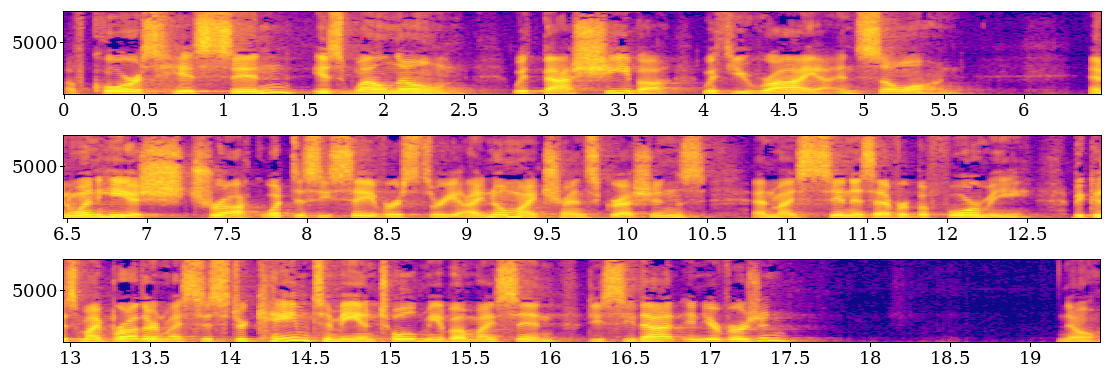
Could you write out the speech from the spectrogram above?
Of course, his sin is well known with Bathsheba, with Uriah, and so on. And when he is struck, what does he say, verse 3? I know my transgressions, and my sin is ever before me, because my brother and my sister came to me and told me about my sin. Do you see that in your version? No.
